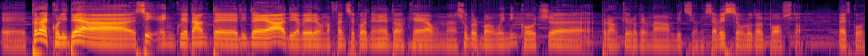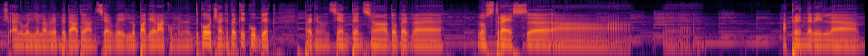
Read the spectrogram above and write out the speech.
Eh, però ecco l'idea, sì, è inquietante l'idea di avere un offensive coordinator che è un Super Bowl winning coach, eh, però è anche vero che non ha ambizioni. Se avesse voluto al posto head coach, Elway gliel'avrebbe dato e anzi Elway lo pagherà come head coach anche perché Kubiak perché non si è intenzionato per eh, lo stress eh, a, eh, a prendere il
